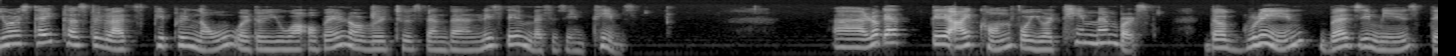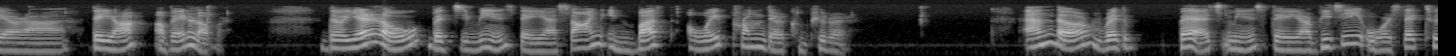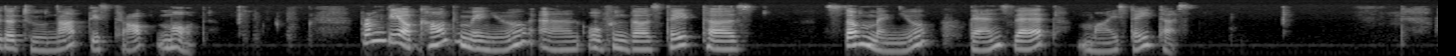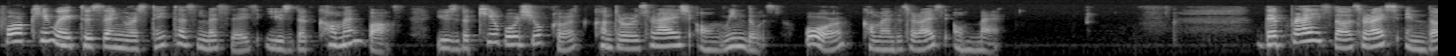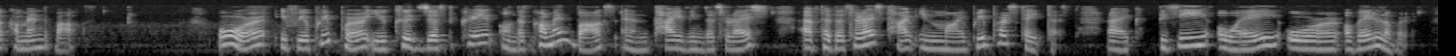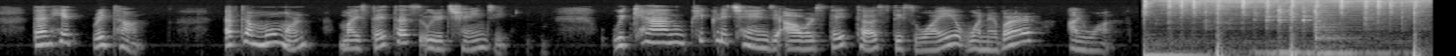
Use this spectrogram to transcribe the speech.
Your status lets people know whether you are available to send and receive messages in Teams. Uh, look at the icon for your team members. The green badge means they are, they are available. The yellow badge means they are signed in but away from their computer. And the red badge means they are busy or set to the do not disturb mode. From the account menu and open the status submenu, then set my status. For quick way to send your status message, use the comment box. Use the keyboard shortcut Ctrl slash on Windows or Command slash on Mac. Then place the slash in the comment box. Or if you prefer, you could just click on the comment box and type in the slash. After the slash, type in my preferred status, like busy, away, or available. Then hit return. After a moment, my status will change. We can quickly change our status this way whenever I want.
